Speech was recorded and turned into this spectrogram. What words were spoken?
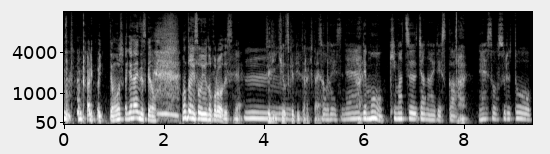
うなことばかりを言って申し訳ないんですけど、本当にそういうところをですね、うんぜひ気をつけていただきたいなと。そうですね。はいでも、期末じゃないですか。はいね、そうすると、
